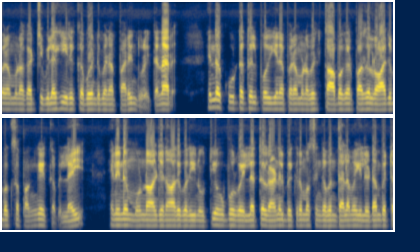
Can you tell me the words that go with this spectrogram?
பெரமுன கட்சி விலகி இருக்க வேண்டும் என பரிந்துரைத்தனர். இந்த கூட்டத்தில் பொதுஜன பெரமுனவின் ஸ்தாபகர் பசல் ராஜபக்ச பங்கேற்கவில்லை. எனினும் முன்னாள் ஜனாதிபதியின் உத்தியோகபூர்வ இல்லத்தில் ரணில் விக்ரமசிங்கவின் தலைமையில் இடம்பெற்ற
